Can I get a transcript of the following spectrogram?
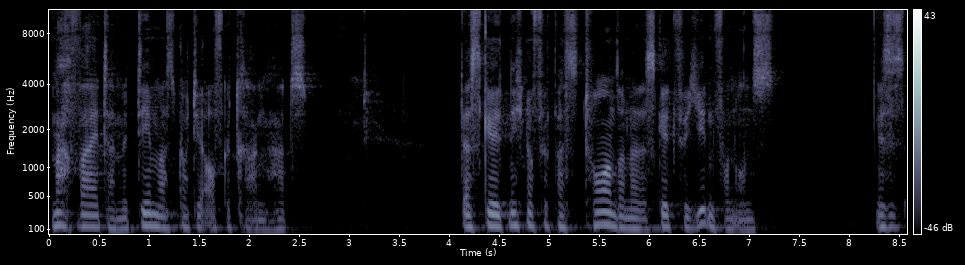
Mach weiter mit dem, was Gott dir aufgetragen hat. Das gilt nicht nur für Pastoren, sondern das gilt für jeden von uns. Es ist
